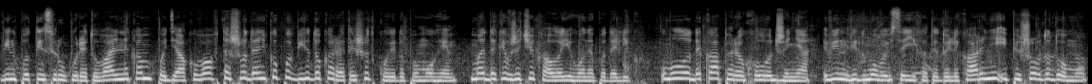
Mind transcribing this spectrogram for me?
він потис руку рятувальникам, подякував та швиденько побіг до карети швидкої допомоги. Медики вже чекали його неподалік. У молодика переохолодження. Він відмовився їхати до лікарні і пішов додому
